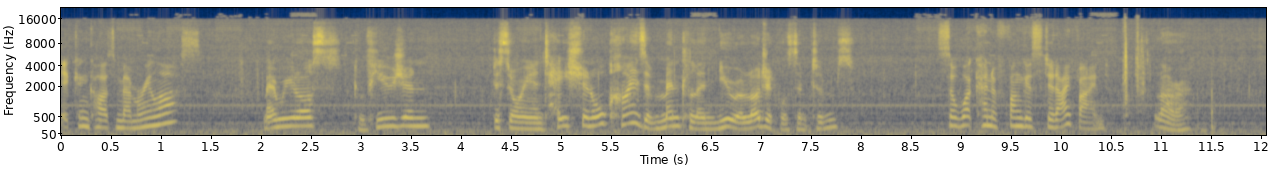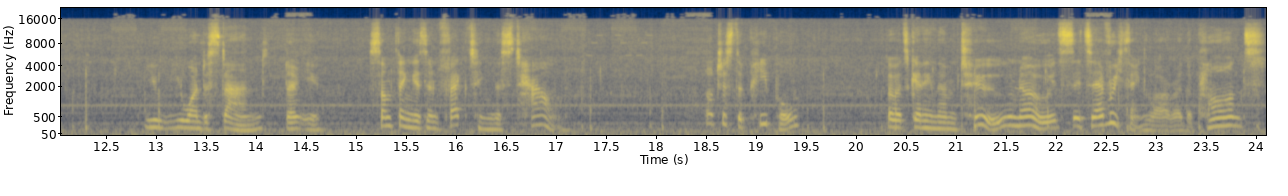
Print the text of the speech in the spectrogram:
It can cause memory loss? Memory loss, confusion, disorientation, all kinds of mental and neurological symptoms. So, what kind of fungus did I find? Lara, you, you understand, don't you? Something is infecting this town. Not just the people, though it's getting them too. No, it's, it's everything, Lara. The plants,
